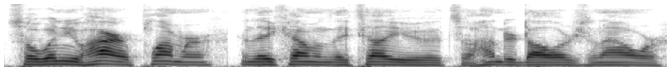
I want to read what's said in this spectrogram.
So when you hire a plumber and they come and they tell you it's a hundred dollars an hour,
